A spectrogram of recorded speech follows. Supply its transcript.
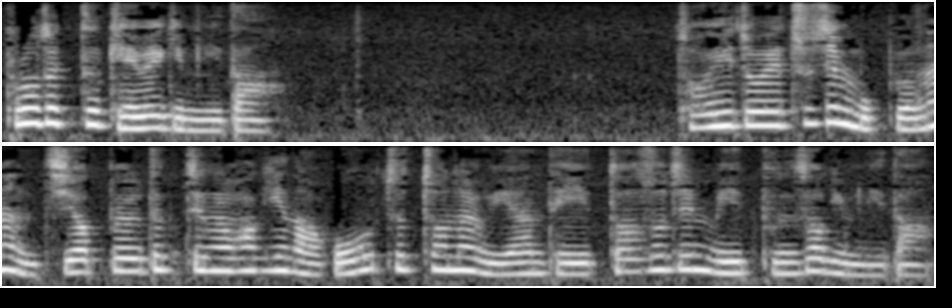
프로젝트 계획입니다. 저희 조의 추진 목표는 지역별 특징을 확인하고 추천을 위한 데이터 수집 및 분석입니다.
